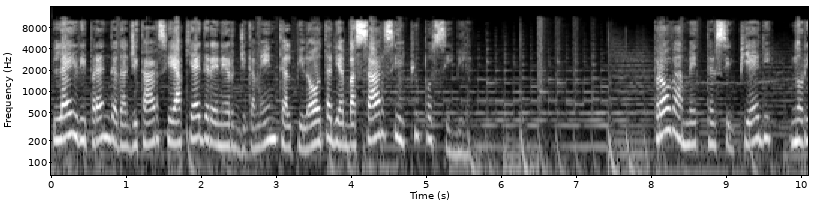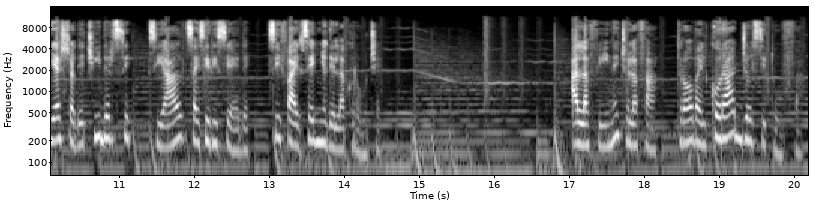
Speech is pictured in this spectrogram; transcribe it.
Lei riprende ad agitarsi e a chiedere energicamente al pilota di abbassarsi il più possibile. Prova a mettersi in piedi, non riesce a decidersi, si alza e si risiede, si fa il segno della croce. Alla fine ce la fa, trova il coraggio e si tuffa.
